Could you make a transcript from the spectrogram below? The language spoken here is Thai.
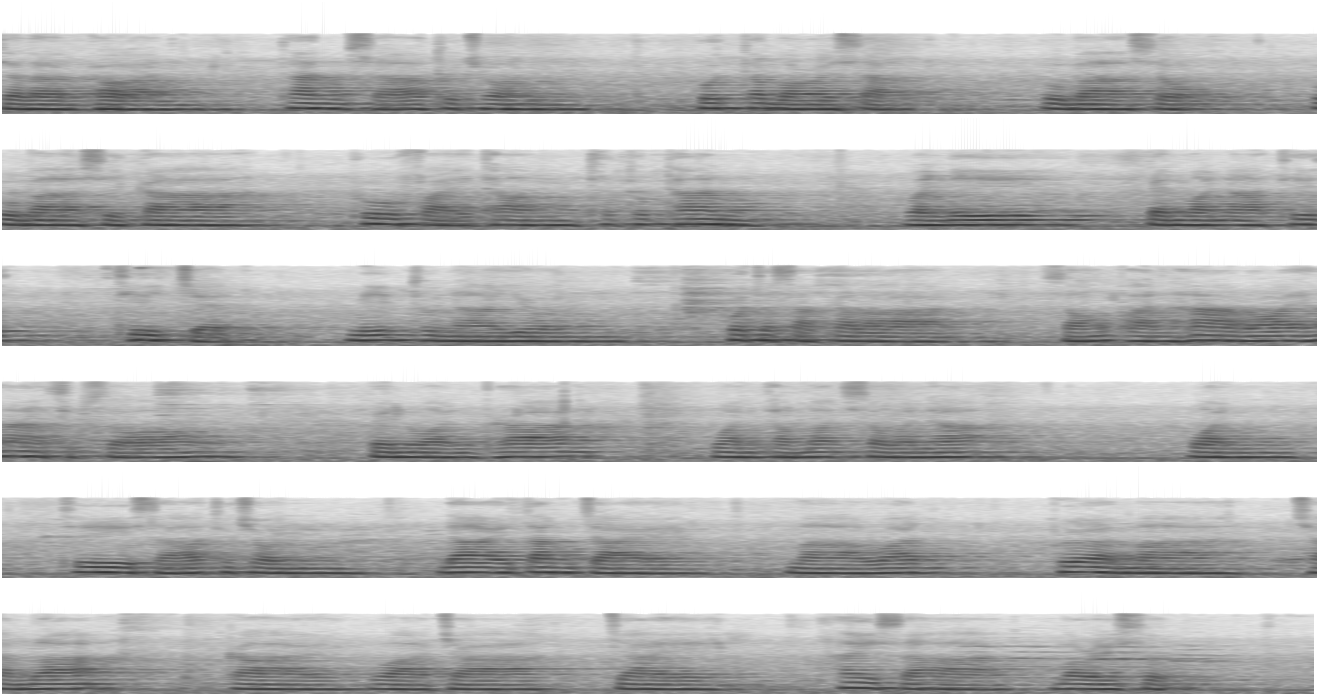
เจริญพร ท่านสาธุชน พุทธบริษัท อุบาสก อุบาสิกา ผู้ใฝ่ธรรมทุกๆทท่าน วันนี้เป็นวันอาทิตย์ที่เจ็ดมิถุนายน พุทธศักราช 2552 เป็นวันพระ วันธรรมสวนะ วันที่สาธุชน ได้ตั้งใจมาวัด เพื่อมาชำระกาย วาจา ใจ ให้สะอาดบริสุทธิ์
